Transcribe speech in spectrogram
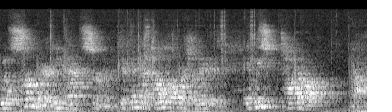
will somewhere in that sermon, depending on how long or short it is, at least talk about God.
